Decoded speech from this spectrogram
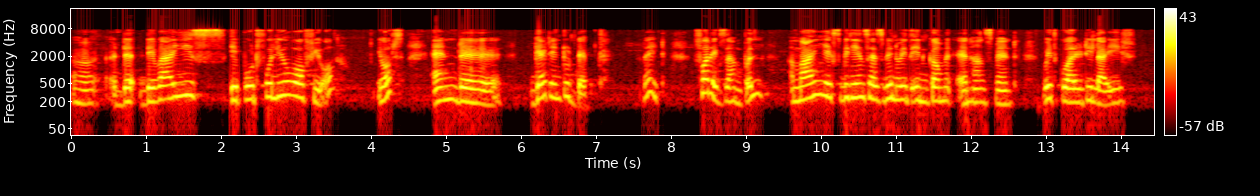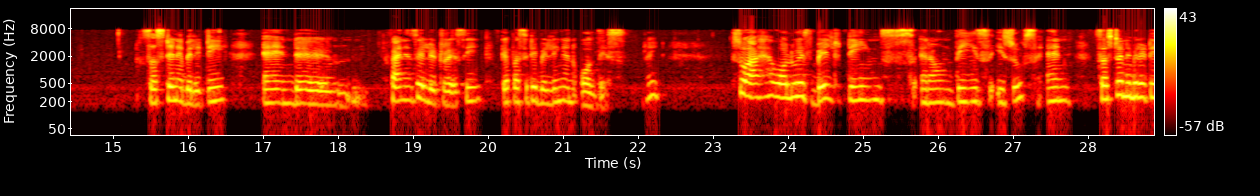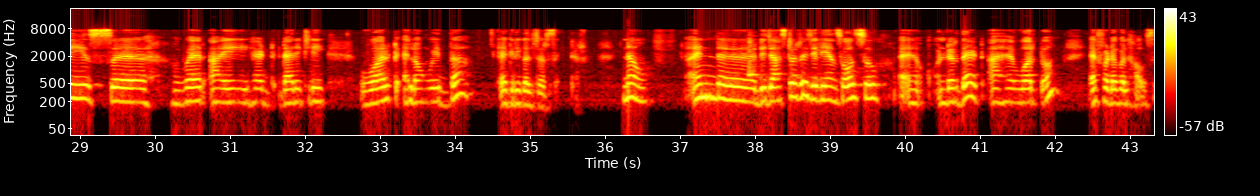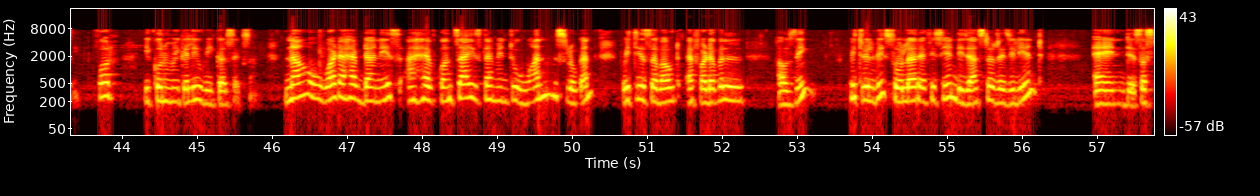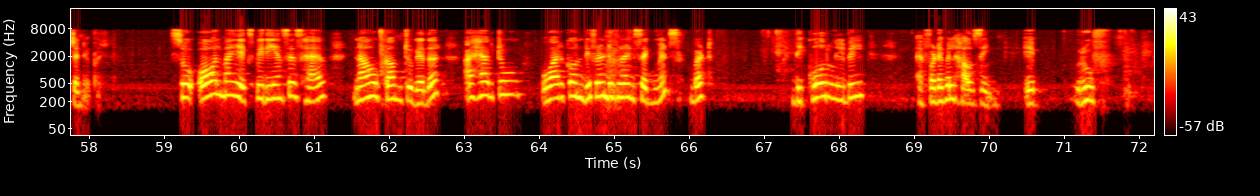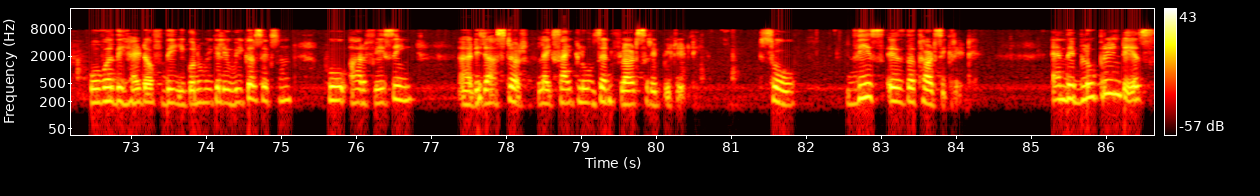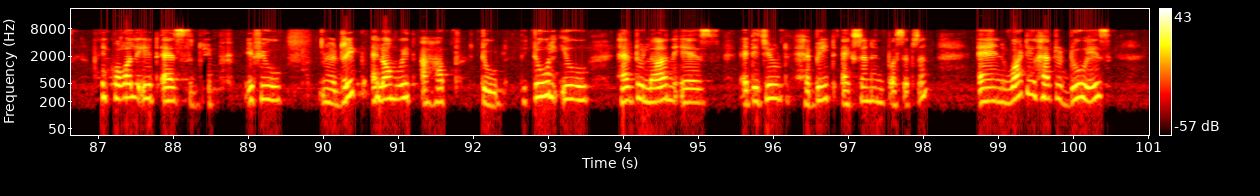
uh, de devise a portfolio of your yours and uh, get into depth right for example my experience has been with income enhancement with quality life sustainability and um, financial literacy capacity building and all this right so I have always built teams around these issues and sustainability is uh, where I had directly worked along with the agriculture sector. Now, and uh, disaster resilience also uh, under that I have worked on affordable housing for economically weaker section. Now what I have done is I have concised them into one slogan which is about affordable housing which will be solar efficient, disaster resilient and sustainable. So all my experiences have now come together. I have to work on different different segments but the core will be affordable housing. A roof over the head of the economically weaker section who are facing uh, disaster like cyclones and floods repeatedly. So this is the third secret. And the blueprint is i call it as drip. If you uh, drip along with AHAP tool the tool you have to learn is attitude, habit, action, and perception. And what you have to do is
